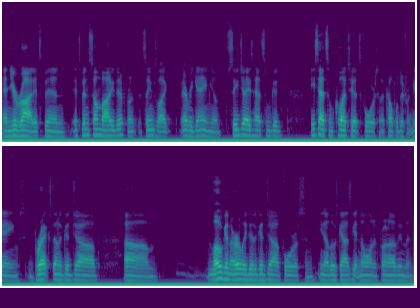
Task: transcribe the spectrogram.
and you're right. It's been it's been somebody different. It seems like every game. You know, CJ's had some good. He's had some clutch hits for us in a couple different games. Breck's done a good job. Um, Logan early did a good job for us, and you know those guys getting on in front of him, and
